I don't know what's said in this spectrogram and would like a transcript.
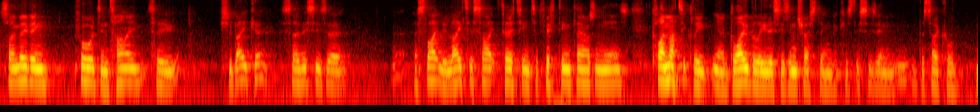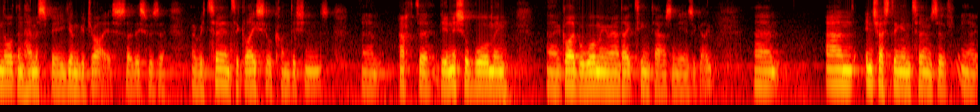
So moving forwards in time to Shubayqa. So this is a, a slightly later site, 13 to 15,000 years. Climatically, you know, globally, this is interesting because this is in the so-called northern hemisphere Younger Dryas. So this was a, a return to glacial conditions um, after the initial warming, uh, global warming around 18,000 years ago. Um, and interesting in terms of, you know,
